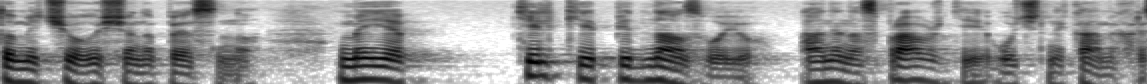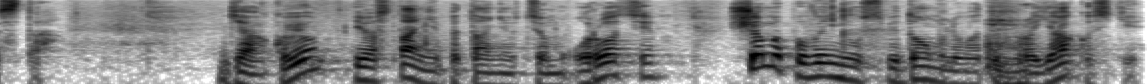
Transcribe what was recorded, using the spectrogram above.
то ми чули, що написано. Ми є тільки під назвою, а не насправді учниками Христа. Дякую. І останнє питання в цьому уроці. Що ми повинні усвідомлювати про якості,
